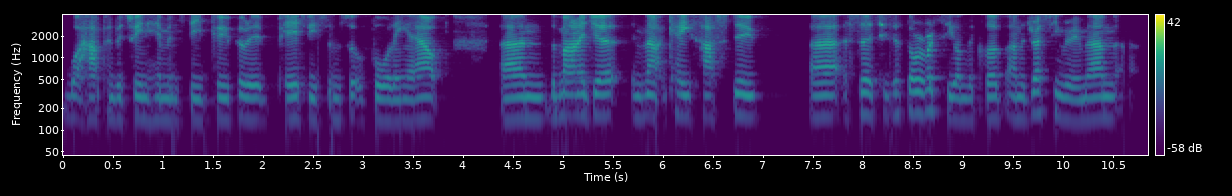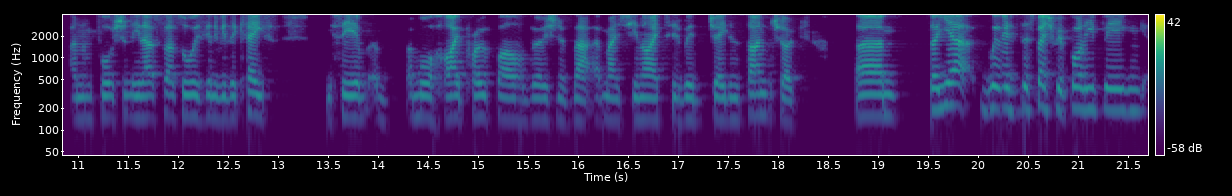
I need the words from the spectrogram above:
what happened between him and Steve Cooper. It appears to be some sort of falling out, and the manager in that case has to uh, assert his authority on the club and the dressing room. And and unfortunately, that's that's always going to be the case you see a, a more high profile version of that at Manchester United with Jadon Sancho. Um, so yeah, with especially with Boly being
